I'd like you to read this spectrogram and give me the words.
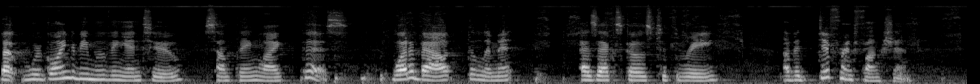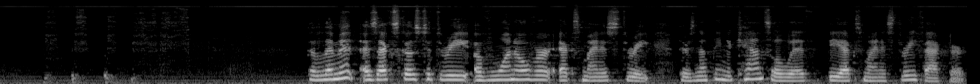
but we're going to be moving into something like this. What about the limit as x goes to 3 of a different function? The limit as x goes to 3 of 1 over x minus 3. There's nothing to cancel with the x minus 3 factor.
